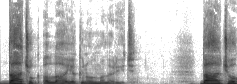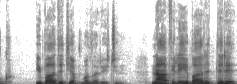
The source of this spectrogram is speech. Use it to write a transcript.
daha çok Allah'a yakın olmaları için, daha çok ibadet yapmaları için, nafile ibadetleri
